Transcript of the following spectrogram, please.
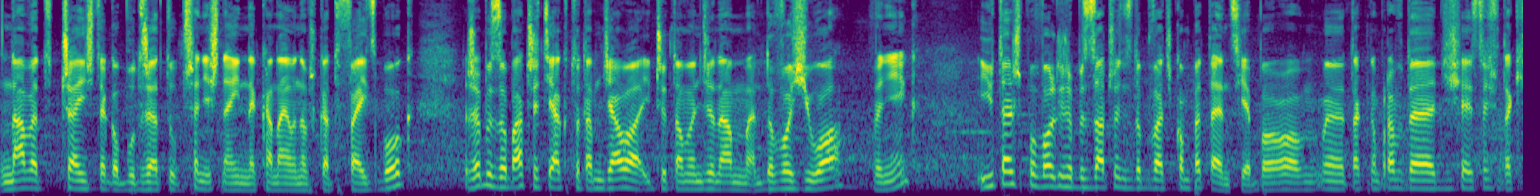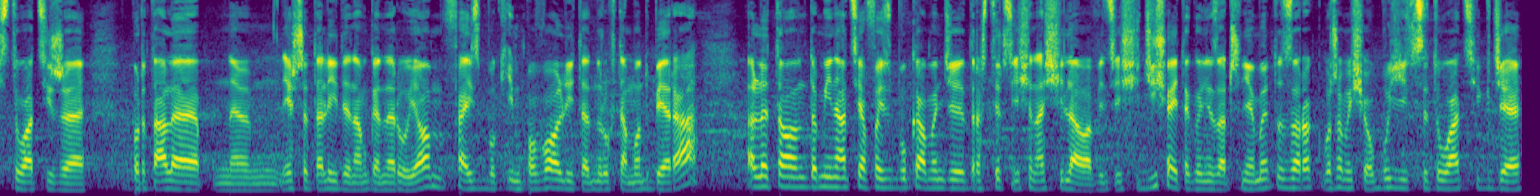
nawet część tego budżetu przenieść na inne kanały, na przykład Facebook, żeby zobaczyć, jak to tam działa i czy to będzie nam dowoziło wynik i też powoli, żeby zacząć zdobywać kompetencje, bo e, tak naprawdę dzisiaj jesteśmy w takiej sytuacji, że portale jeszcze te lidy nam generują, Facebook im powoli ten ruch tam odbiera, ale ta dominacja Facebooka będzie drastycznie się nasilała, więc jeśli dzisiaj tego nie zaczniemy, to za rok możemy się obudzić w sytuacji, gdzie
